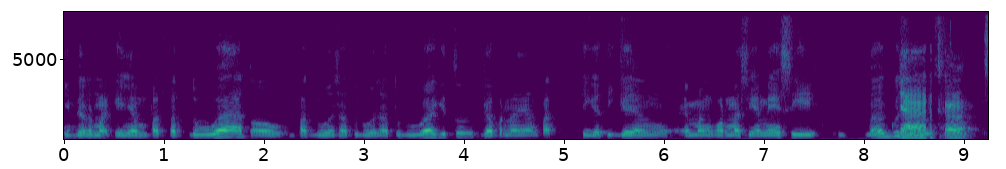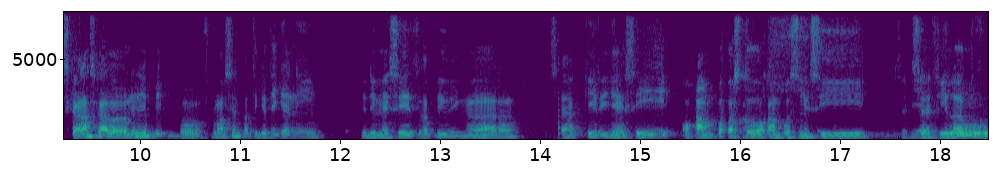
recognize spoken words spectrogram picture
either makainya 4-4-2 atau 4-2-1-2-1-2 gitu, nggak pernah yang 4-3-3 yang emang formasinya Messi. Bagus Ya, ya. sekarang sekarang kalau ini formasinya 4-3-3 nih. Jadi Messi tetap di winger, sayap kirinya si Ocampos tuh, Ocampos. Ocampusnya si Sevilla. Sevilla Hmm, tuh.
